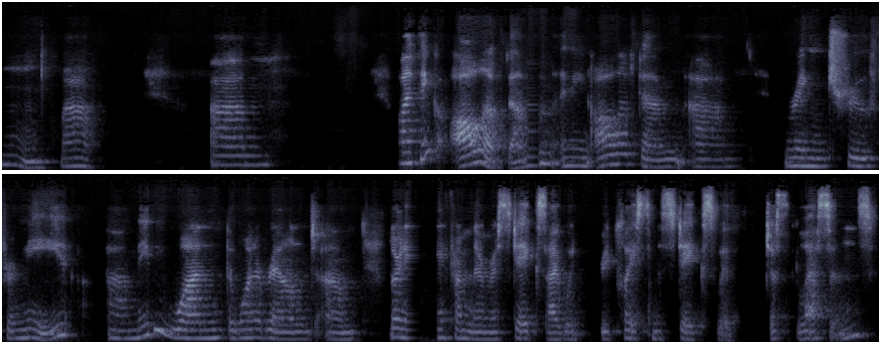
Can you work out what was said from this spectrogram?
Hmm, wow. Um, well, I think all of them, I mean, all of them um, ring true for me. Uh, maybe one, the one around um, learning from their mistakes, I would replace mistakes with just lessons.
